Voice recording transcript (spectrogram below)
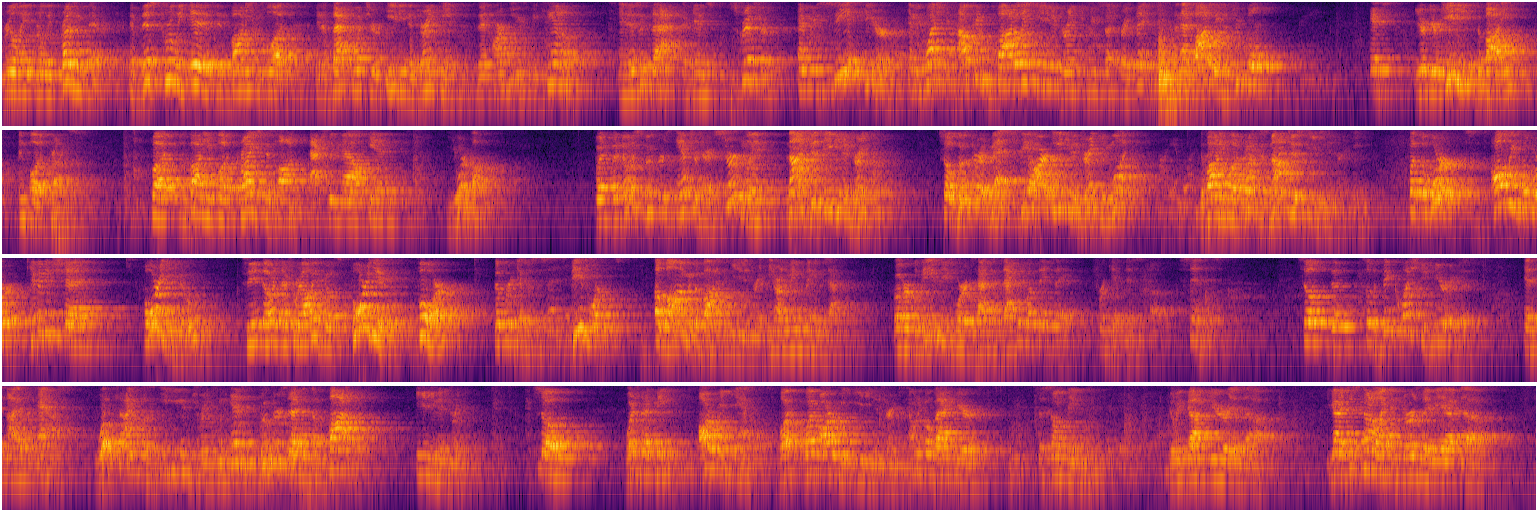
really, really present there? If this truly is his body and blood, and if that's what you're eating and drinking, then aren't you a cannibal? And isn't that against Scripture? And we see it here in the question how can bodily eating and drinking do such great things? And that bodily is a twofold. It's you're, you're eating the body and blood of Christ. But the body and blood of Christ is actually now in your body. But, but notice Luther's answer there. It's certainly not just eating and drinking. So Luther admits we are eating and drinking what? Body and blood. The body and blood of Christ. It's not just eating and drinking, but the words. It's always the word given and shed for you See, that's where it always goes. For you, for the forgiveness of sins. These words, along with the bodily eating and drinking, are the main thing in the sacrament. Whoever believes these words has exactly what they say forgiveness of sins. So the, so the big question here is, is I have been asked, what type of eating and drinking is it? Luther says it's a bodily eating and drinking. So, what does that mean? Are we cannibals? What, what are we eating and drinking? I want to go back here to something that we've got here in, uh, you guys, just kind of like in Thursday, we had, uh,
